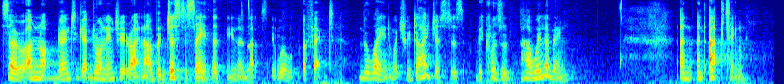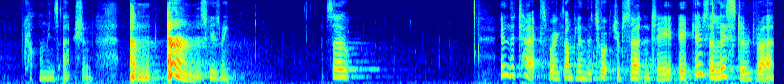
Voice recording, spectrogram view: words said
So I'm not going to get drawn into it right now, but just to say that you know that it will affect the way in which we digest is because of how we're living and, and acting. Karma means action. Excuse me. So, in the text, for example, in the Torch of Certainty, it, it gives a list of uh,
